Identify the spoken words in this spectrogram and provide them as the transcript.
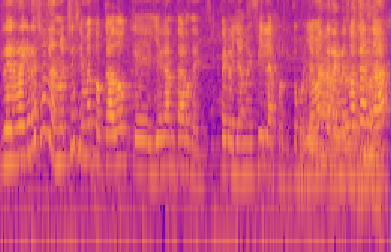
De regreso en la noche sí me ha tocado que llegan tarde, pero ya no hay fila, porque como Porque ya van de ya regreso a casa.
